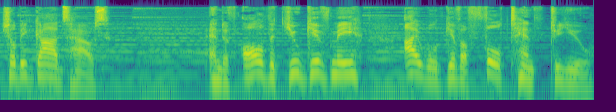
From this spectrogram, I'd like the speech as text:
shall be God's house and of all that you give me, I will give a full tenth to you.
